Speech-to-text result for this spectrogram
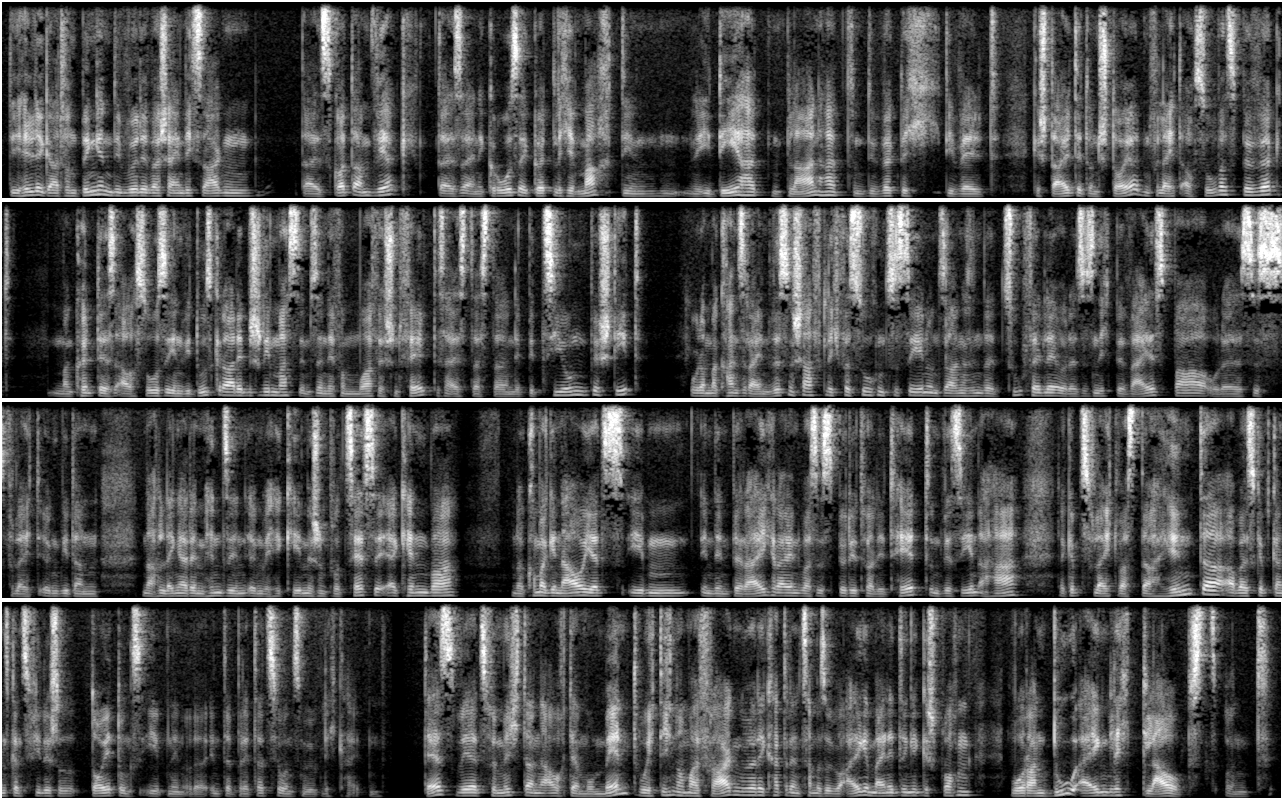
Die Hildegard von Bingen, die würde wahrscheinlich sagen, da ist Gott am Werk, da ist eine große göttliche Macht, die eine Idee hat, einen Plan hat und die wirklich die Welt gestaltet und steuert und vielleicht auch sowas bewirkt. Man könnte es auch so sehen, wie du es gerade beschrieben hast, im Sinne vom morphischen Feld. Das heißt, dass da eine Beziehung besteht. Oder man kann es rein wissenschaftlich versuchen zu sehen und sagen, sind da Zufälle oder ist es nicht beweisbar oder ist es vielleicht irgendwie dann nach längerem Hinsehen irgendwelche chemischen Prozesse erkennbar. Und da kommen wir genau jetzt eben in den Bereich rein, was ist Spiritualität? Und wir sehen, aha, da gibt es vielleicht was dahinter, aber es gibt ganz, ganz viele so Deutungsebenen oder Interpretationsmöglichkeiten das wäre jetzt für mich dann auch der Moment, wo ich dich nochmal fragen würde, Katrin, jetzt haben wir so über allgemeine Dinge gesprochen, woran du eigentlich glaubst. Und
